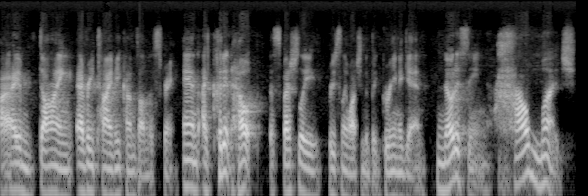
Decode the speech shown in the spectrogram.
I am dying every time he comes on the screen. And I couldn't help, especially recently watching The Big Green again, noticing how much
